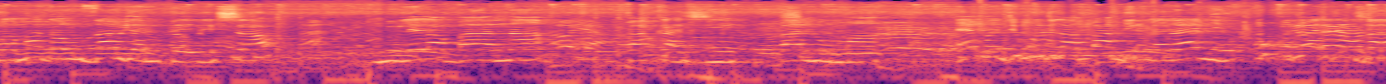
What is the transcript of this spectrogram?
Vraiment donc nzambe alubelesha nulela bana bakaji baluma emundimundila mbambikila nani ukulalalaga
